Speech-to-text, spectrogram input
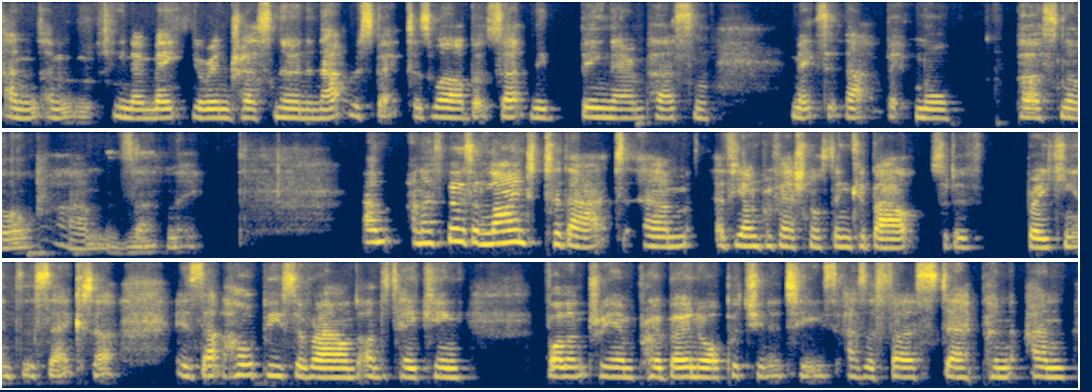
and and you know make your interest known in that respect as well. But certainly being there in person makes it that bit more personal, um, mm-hmm. certainly. Um, and I suppose aligned to that, um, as young professionals think about sort of breaking into the sector, is that whole piece around undertaking voluntary and pro bono opportunities as a first step and and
